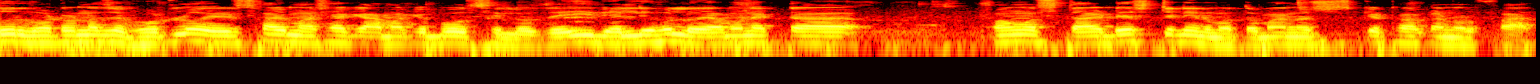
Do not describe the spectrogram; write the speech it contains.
দুর্ঘটনা যে ঘটলো, এর ছয় মাস আগে আমাকে বলছিল যে ই ভ্যালি হলো এমন একটা সংস্থা, ডেস্টিনির মতো মানুষকে ঠকানোর ফাঁদ।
